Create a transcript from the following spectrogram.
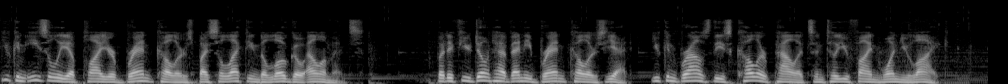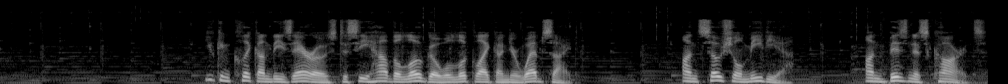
You can easily apply your brand colors by selecting the logo elements. But if you don't have any brand colors yet, you can browse these color palettes until you find one you like. You can click on these arrows to see how the logo will look like on your website. On social media. On business cards.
